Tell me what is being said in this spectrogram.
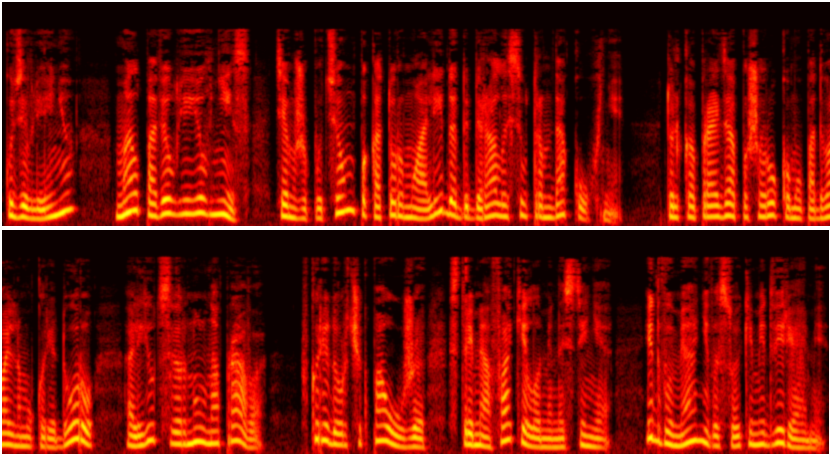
К удивлению, Мел повел ее вниз, тем же путем, по которому Алида добиралась утром до кухни. Только пройдя по широкому подвальному коридору, Альют свернул направо, в коридорчик поуже, с тремя факелами на стене и двумя невысокими дверями.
